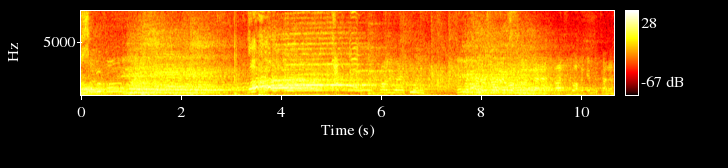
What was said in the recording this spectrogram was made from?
So far. Gotta be worth 20. Give him a tenner and drive him rock on a tenner. Lads, rock and give him a tenner.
